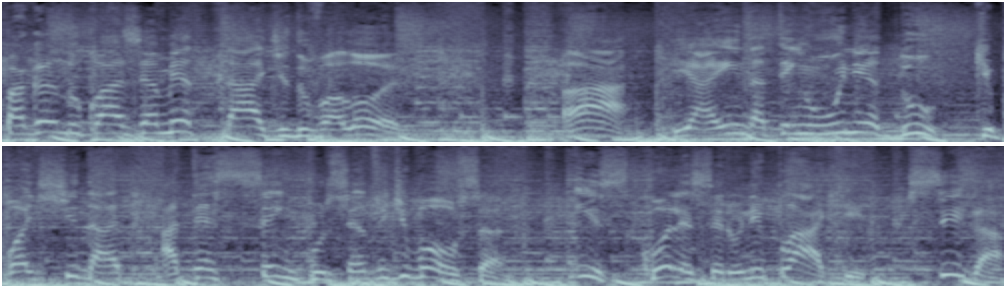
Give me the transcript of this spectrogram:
pagando quase a metade do valor. Ah, e ainda tem o Unedu, que pode te dar até 100% de bolsa. Escolha ser Uniplaque. Siga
